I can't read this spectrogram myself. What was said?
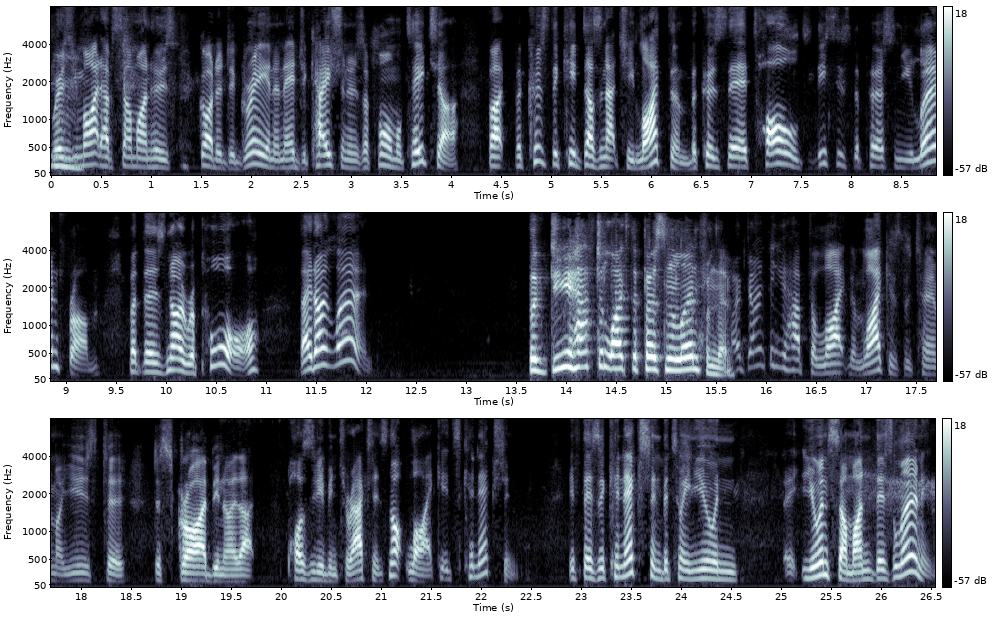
Whereas you might have someone who's got a degree and an education and is a formal teacher but because the kid doesn't actually like them because they're told this is the person you learn from but there's no rapport they don't learn But do you have to like the person to learn from them? I don't think you have to like them. Like is the term I use to describe, you know, that positive interaction. It's not like, it's connection. If there's a connection between you and you and someone, there's learning.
